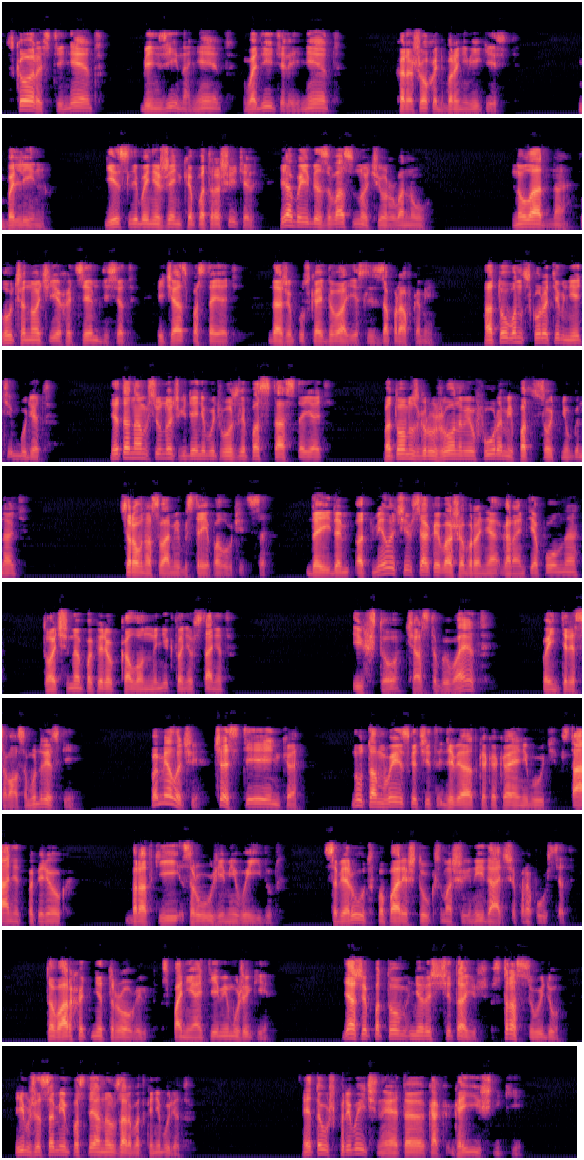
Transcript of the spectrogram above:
Скорости нет, бензина нет, водителей нет. Хорошо, хоть броневик есть. Блин, если бы не Женька-потрошитель, я бы и без вас ночью рванул. Ну ладно, лучше ночь ехать семьдесят и час постоять, даже пускай два, если с заправками. А то вон скоро темнеть будет. Это нам всю ночь где-нибудь возле поста стоять. потом с груженными фурами под сотню гнать. Все равно с вами быстрее получится. Да и от мелочи всякой ваша броня гарантия полная. Точно поперек колонны никто не встанет. — И что, часто бывает? — поинтересовался Мудрецкий. — По мелочи, частенько. Ну, там выскочит девятка какая-нибудь, встанет поперек. Братки с ружьями выйдут. Соберут по паре штук с машины и дальше пропустят. Товар хоть не трогают, с понятиями мужики. Я же потом не рассчитаюсь, с трассы уйду. Им же самим постоянного заработка не будет. Это уж привычно, это как гаишники.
